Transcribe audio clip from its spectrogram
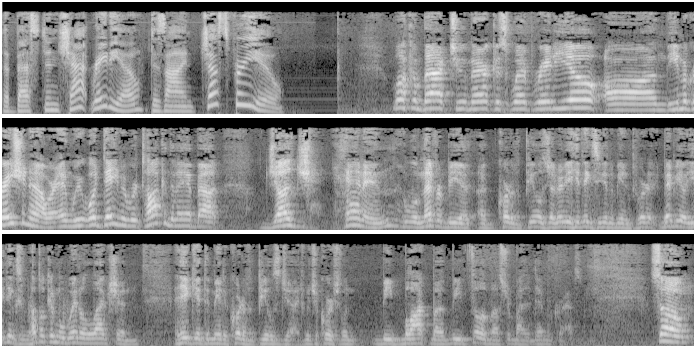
the best in chat radio designed just for you. Welcome back to America's Web Radio on the Immigration Hour. And we, what David, we're talking today about Judge Hanen, who will never be a, a Court of Appeals judge. Maybe he thinks he's going to be in. Maybe he thinks a Republican will win an election and he'd get to be a Court of Appeals judge, which of course would be blocked by be filibustered by the Democrats. So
